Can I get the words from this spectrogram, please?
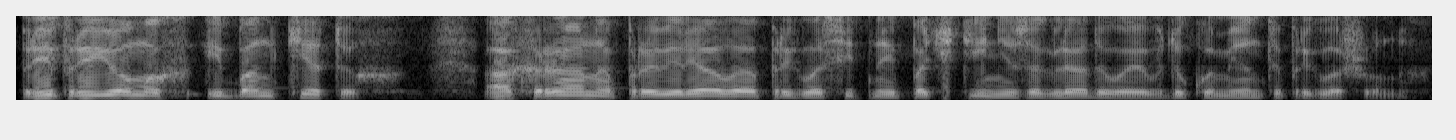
При приемах и банкетах охрана проверяла пригласительные почти не заглядывая в документы приглашенных.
